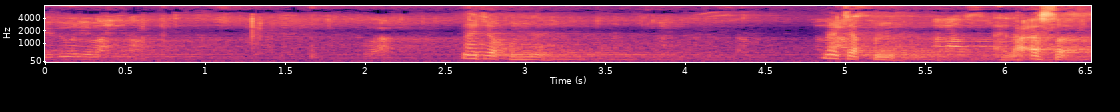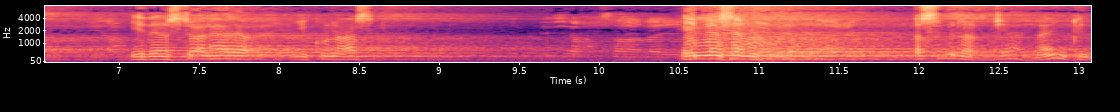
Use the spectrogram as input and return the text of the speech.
بدون محرم. متى قلنا متى قلنا العصر. إذا السؤال هذا يكون عصر. إلا سمحوا له اصبر يا رجال ما يمكن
